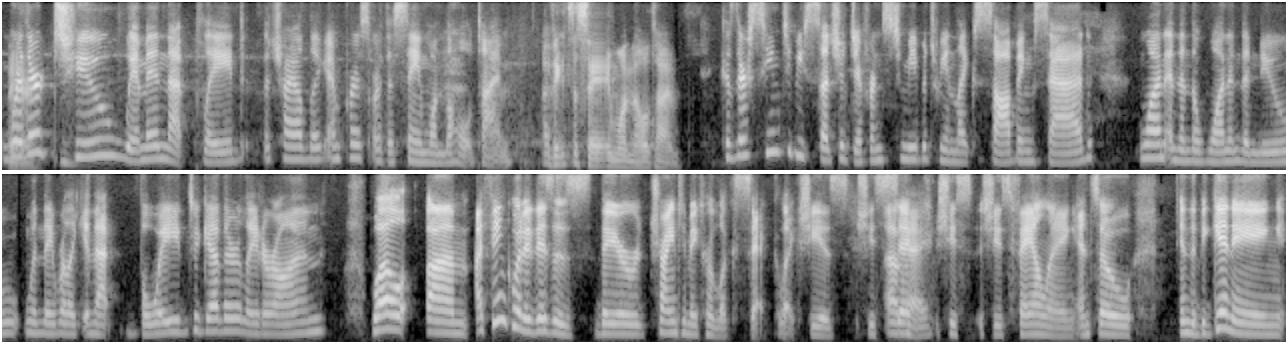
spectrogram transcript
Were there two women that played the childlike empress, or the same one the whole time? I think it's the same one the whole time. Because there seemed to be such a difference to me between like sobbing sad one and then the one in the new when they were like in that void together later on. Well, um, I think what it is is they're trying to make her look sick. Like she is, she's sick. Okay. She's she's failing, and so in the beginning,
